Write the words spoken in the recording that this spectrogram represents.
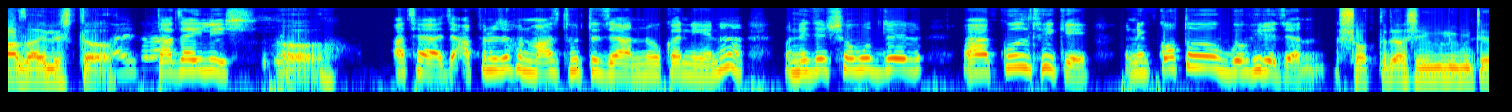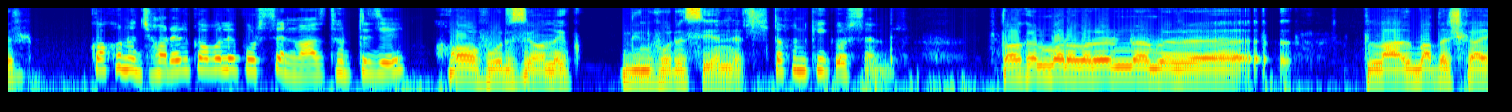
তাজা ইলিশ তো। তাজা ইলিশ? ও, আচ্ছা আপনারা যখন মাছ ধরতে যান নৌকা নিয়ে না? মানে যে সমুদ্রের কুল থেকে মানে কত গভীরে যান? সত্তর আশি কিলোমিটার। কখনো ঝড়ের কবলে পড়ছেন মাছ ধরতে যে? হ পড়েছি অনেক দিন পড়েছি তখন কি করছেন? তখন মনে করেন আমরা লাল বাতাস খাই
